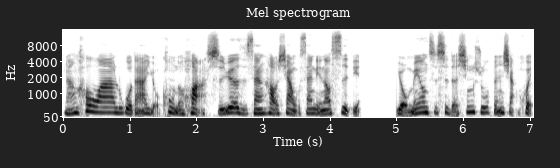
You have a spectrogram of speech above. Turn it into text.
然后啊，如果大家有空的话，十月二十三号下午三点到四点有没用知识的新书分享会，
